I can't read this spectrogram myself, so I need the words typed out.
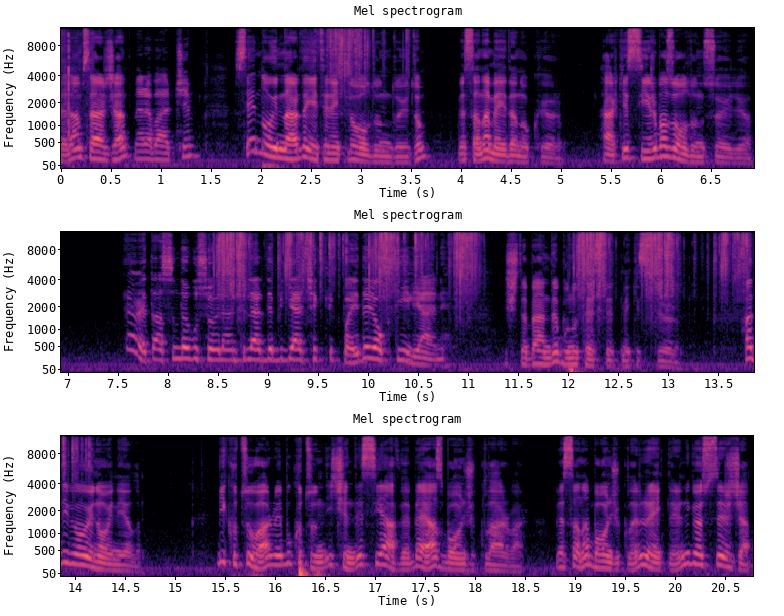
Selam Sercan. Merhaba Alpçim. Senin oyunlarda yetenekli olduğunu duydum ve sana meydan okuyorum. Herkes sihirbaz olduğunu söylüyor. Evet aslında bu söylentilerde bir gerçeklik payı da yok değil yani. İşte ben de bunu test etmek istiyorum. Hadi bir oyun oynayalım. Bir kutu var ve bu kutunun içinde siyah ve beyaz boncuklar var. Ve sana boncukların renklerini göstereceğim.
